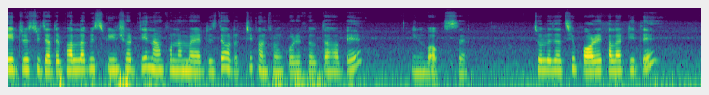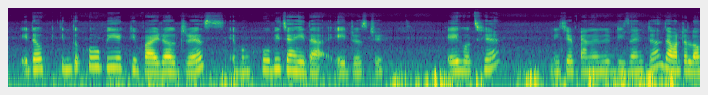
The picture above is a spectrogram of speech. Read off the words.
এই ড্রেসটি যাদের ভালো লাগবে স্ক্রিনশট দিয়ে নাম ফোন নাম্বার অ্যাড্রেস দিয়ে অর্ডারটি কনফার্ম করে ফেলতে হবে ইনবক্সে চলে যাচ্ছি পরের কালারটিতে এটাও কিন্তু খুবই একটি ভাইরাল ড্রেস এবং খুবই চাহিদা এই ড্রেসটির এই হচ্ছে নিচের প্যানেলের ডিজাইনটা, জামাটা লং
